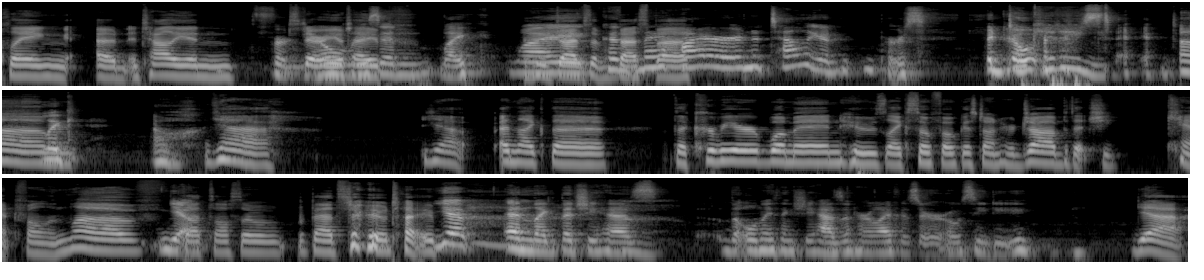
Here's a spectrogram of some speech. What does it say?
playing an Italian for stereotype. no reason. Like, why drives a couldn't they Vespa. hire an Italian person? I don't kidding. understand. um like, oh, yeah. Yeah, and like the the career woman who's like so focused on her job that she can't fall in love. Yeah. That's also a bad stereotype. yep. And like that she has the only thing she has in her life is her OCD. Yeah.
